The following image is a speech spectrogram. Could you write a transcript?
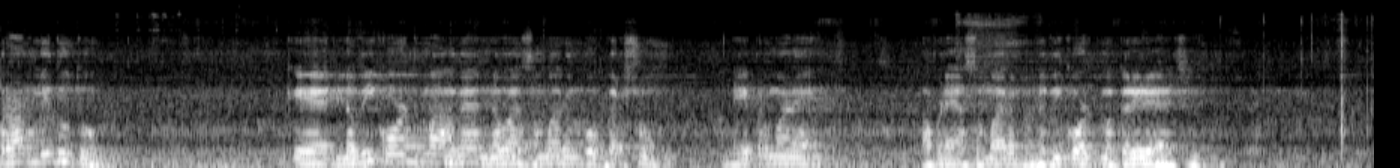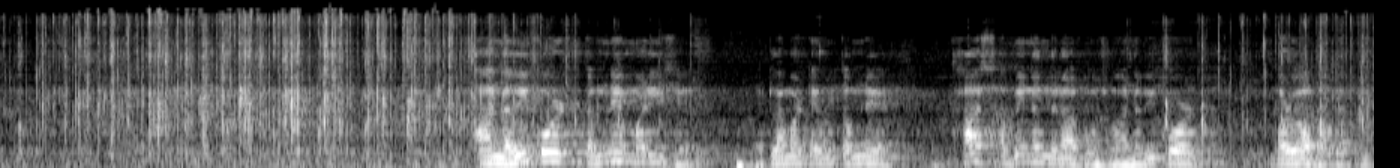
પ્રાણ લીધું હતું કે નવી કોર્ટમાં હવે નવા સમારંભો કરશું અને એ પ્રમાણે આપણે આ સમારંભ નવી કોર્ટમાં કરી રહ્યા છીએ. આ નવી કોર્ટ તમને મળી છે. એટલા માટે હું તમને ખાસ અભિનંદન આપું છું આ નવી કોર્ટ મળવા બાબતની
